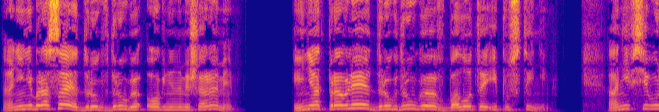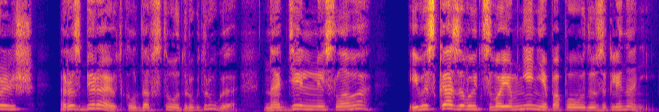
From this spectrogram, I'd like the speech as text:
они не бросают друг в друга огненными шарами и не отправляют друг друга в болото и пустыни. Они всего лишь разбирают колдовство друг друга на отдельные слова и высказывают свое мнение по поводу заклинаний.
